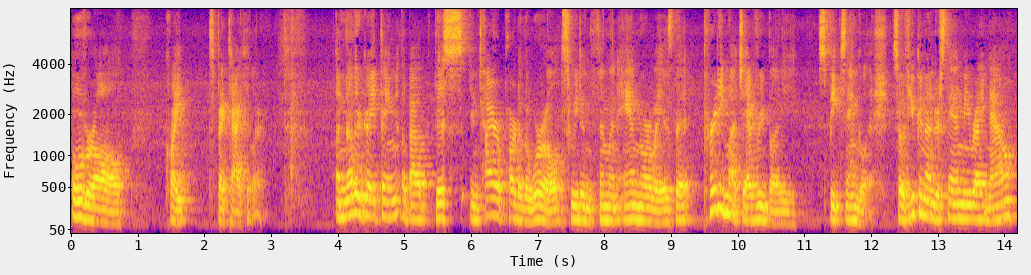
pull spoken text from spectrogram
overall quite spectacular. Another great thing about this entire part of the world, Sweden, Finland, and Norway, is that pretty much everybody speaks English. So if you can understand me right now,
